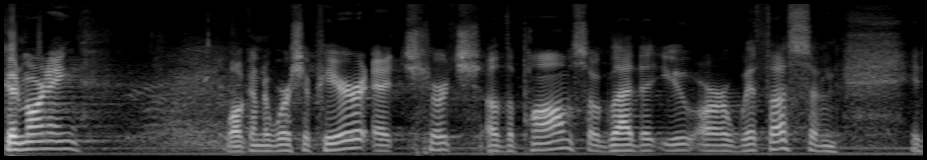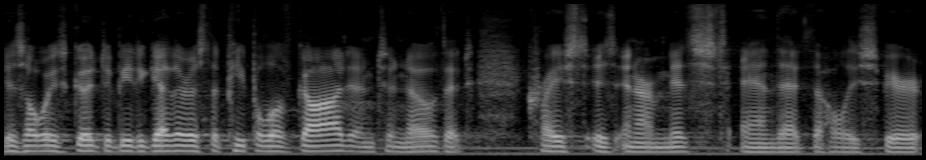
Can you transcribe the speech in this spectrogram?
Good morning. Welcome to worship here at Church of the Palm. So glad that you are with us. And it is always good to be together as the people of God and to know that Christ is in our midst and that the Holy Spirit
